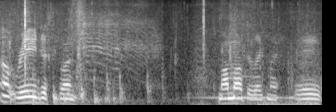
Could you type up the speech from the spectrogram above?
Outrageous fun. Smallmouth are like my fave.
